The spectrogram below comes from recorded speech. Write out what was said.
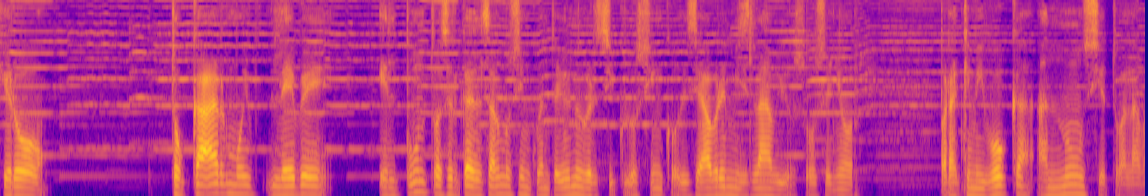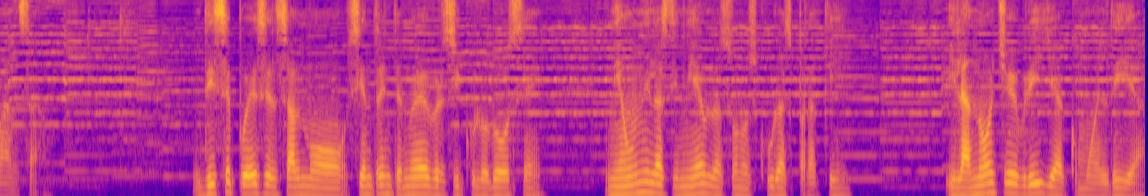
quiero tocar muy leve el punto acerca del Salmo 51, versículo 5. Dice, abre mis labios, oh Señor, para que mi boca anuncie tu alabanza. Dice pues el Salmo 139, versículo 12, ni aun ni las tinieblas son oscuras para ti, y la noche brilla como el día,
